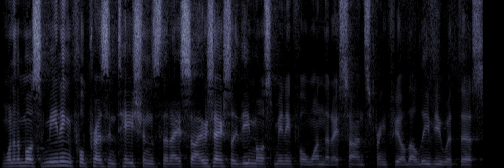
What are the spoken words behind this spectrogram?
One of the most meaningful presentations that I saw, it was actually the most meaningful one that I saw in Springfield. I'll leave you with this.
